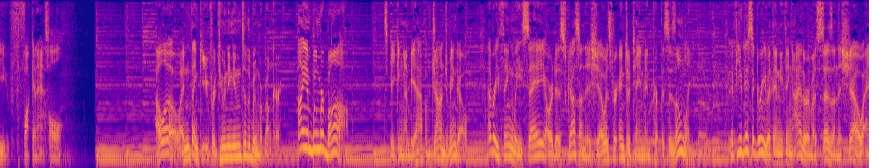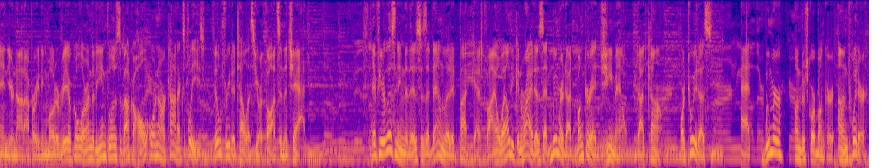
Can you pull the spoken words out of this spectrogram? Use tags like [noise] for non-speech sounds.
you fucking asshole. Hello, and thank you for tuning in to the Boomer Bunker. I am Boomer Bob. Speaking on behalf of John Domingo, everything we say or discuss on this show is for entertainment purposes only. If you disagree with anything either of us says on this show and you're not operating motor vehicle or under the influence of alcohol or narcotics, please feel free to tell us your thoughts in the chat. If you're listening to this as a downloaded podcast file, well, you can write us at boomer.bunker at gmail.com or tweet us at boomer underscore bunker on Twitter.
